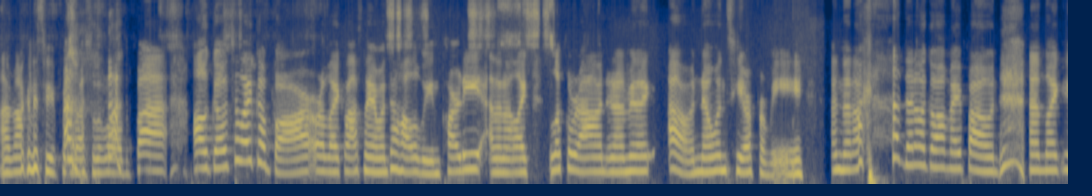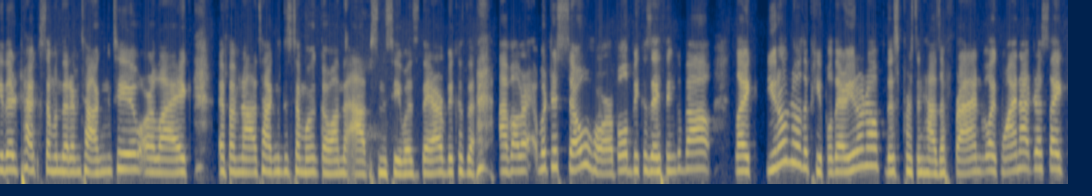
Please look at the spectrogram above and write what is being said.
I'm not going to speak for the rest of the world, but I'll go to like a bar, or like last night I went to a Halloween party, and then I like look around, and I'm like, oh, no one's here for me. And then I'll then I'll go on my phone and like either text someone that I'm talking to, or like if I'm not talking to someone, go on the apps and see what's there because I've already, which is so horrible because I think about like you don't know the people there, you don't know if this person has a friend. Like, why not just like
